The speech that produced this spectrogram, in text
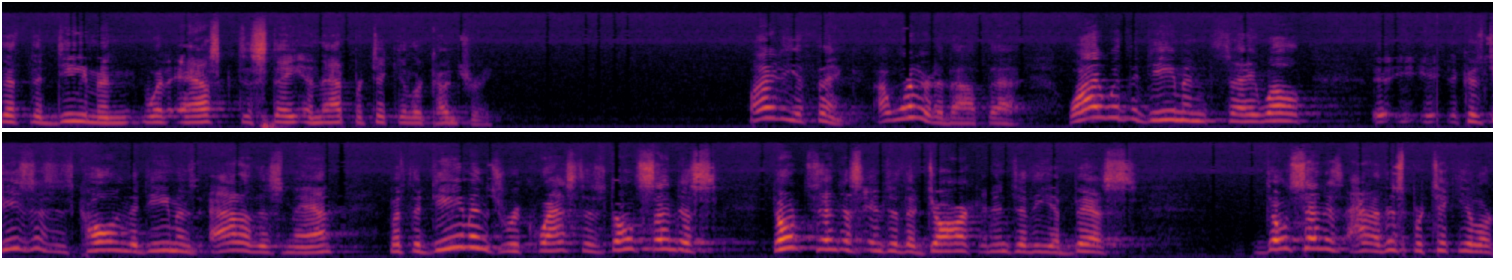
that the demon would ask to stay in that particular country? Why do you think? I wondered about that. Why would the demon say, well, eh, eh, because Jesus is calling the demons out of this man, but the demon's request is don't send us, don't send us into the dark and into the abyss. Don't send us out of this particular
